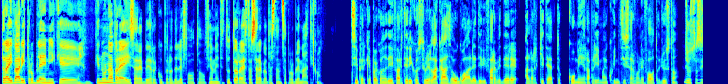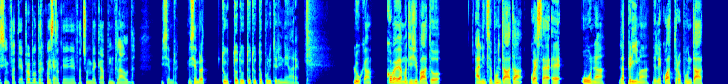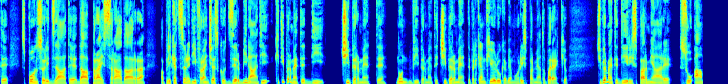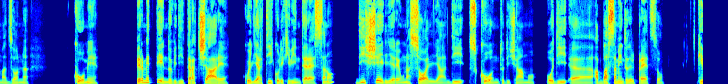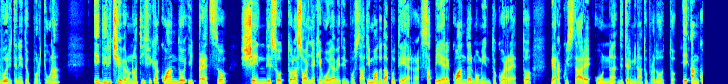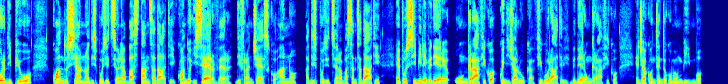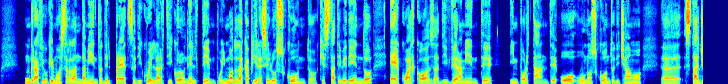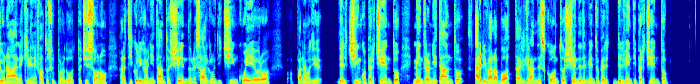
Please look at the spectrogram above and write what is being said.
Tra i vari problemi che, che non avrei sarebbe il recupero delle foto, ovviamente tutto il resto sarebbe abbastanza problematico. Sì, perché poi quando devi farti ricostruire la casa uguale, devi far vedere all'architetto come era prima e quindi ti servono le foto, giusto? Giusto, sì, sì, infatti è proprio per questo okay. che faccio un backup in cloud. Mi sembra, mi sembra tutto, tutto, tutto pulito e lineare. Luca, come abbiamo anticipato, all'inizio puntata, questa è una, la prima delle quattro puntate sponsorizzate da Price Radar, applicazione di Francesco Zerbinati che ti permette di, ci permette, non vi permette, ci permette, perché anche io e Luca abbiamo risparmiato parecchio, ci permette di risparmiare su Amazon. Come? Permettendovi di tracciare quegli articoli che vi interessano, di scegliere una soglia di sconto, diciamo, o di eh, abbassamento del prezzo che voi ritenete opportuna e di ricevere una notifica quando il prezzo scende sotto la soglia che voi avete impostato, in modo da poter sapere quando è il momento corretto per acquistare un determinato prodotto. E ancora di più, quando si hanno a disposizione abbastanza dati, quando i server di Francesco hanno a disposizione abbastanza dati, è possibile vedere un grafico, quindi già Luca, figuratevi, vedere un grafico, è già contento come un bimbo, un grafico che mostra l'andamento del prezzo di quell'articolo nel tempo, in modo da capire se lo sconto che state vedendo è qualcosa di veramente importante o uno sconto, diciamo, eh, stagionale che viene fatto sul prodotto. Ci sono articoli che ogni tanto scendono e salgono di 5 euro, parliamo di, del 5%, mentre ogni tanto arriva la botta, il grande sconto, scende del 20%, per, del 20%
